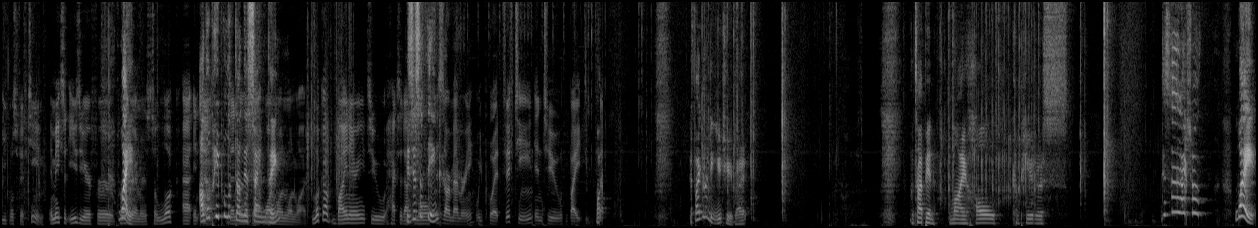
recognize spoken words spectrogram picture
equals 15. It makes it easier for Wait. programmers to look at an Other F people have done to this look at same thing? 1111. Look up binary to hexadecimal. Is this a thing? This is our memory. We put 15 into byte. What? If I go into YouTube, right? and type in my whole computer's. This is an actual. Wait.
